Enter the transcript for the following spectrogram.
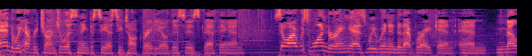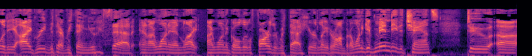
And we have returned. You're listening to CSC Talk Radio. This is Beth Ann. So I was wondering as we went into that break and, and Melody, I agreed with everything you said and I want to enlighten, I want to go a little farther with that here later on, but I want to give Mindy the chance to, uh,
